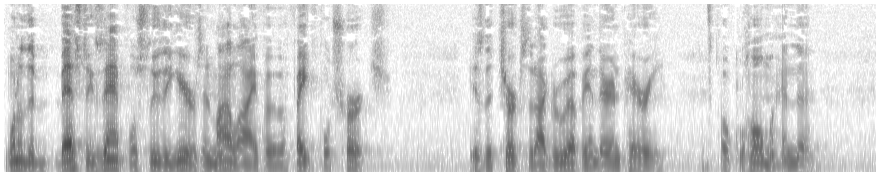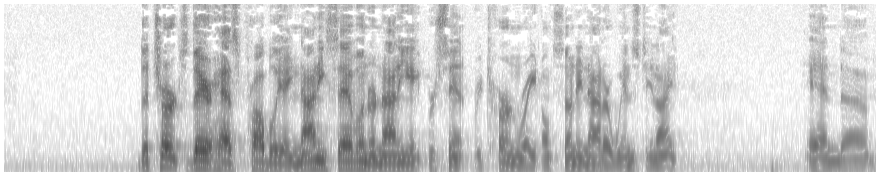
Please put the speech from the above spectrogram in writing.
one of the best examples through the years in my life of a faithful church is the church that I grew up in there in Perry, Oklahoma. And the, the church there has probably a 97 or 98% return rate on Sunday night or Wednesday night. And um,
